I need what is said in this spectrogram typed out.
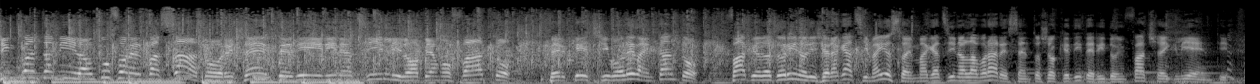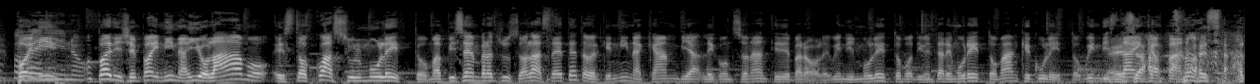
50.000, un tuffo nel passato recente di Nina Zilli, lo abbiamo fatto perché ci voleva. Intanto Fabio da Torino dice ragazzi ma io sto in magazzino a lavorare e sento ciò che dite e rido in faccia ai clienti. Poi, Ni- poi dice poi Nina io la amo e sto qua sul muletto ma vi sembra giusto? Allora stai attento perché Nina cambia le consonanti delle parole quindi il muletto può diventare muretto ma anche culetto quindi stai in Esatto, campana esatto.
